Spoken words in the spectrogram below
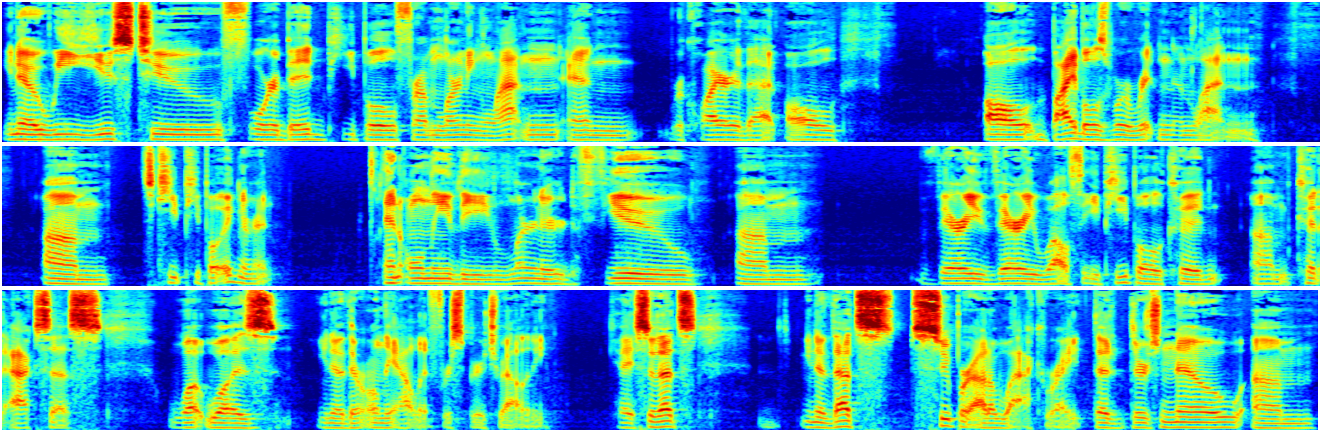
You know we used to forbid people from learning latin and require that all all bibles were written in latin um, to keep people ignorant. And only the learned few um, very very wealthy people could um, could access what was you know their only outlet for spirituality. Okay, so that's you know that's super out of whack, right? That there's no um,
